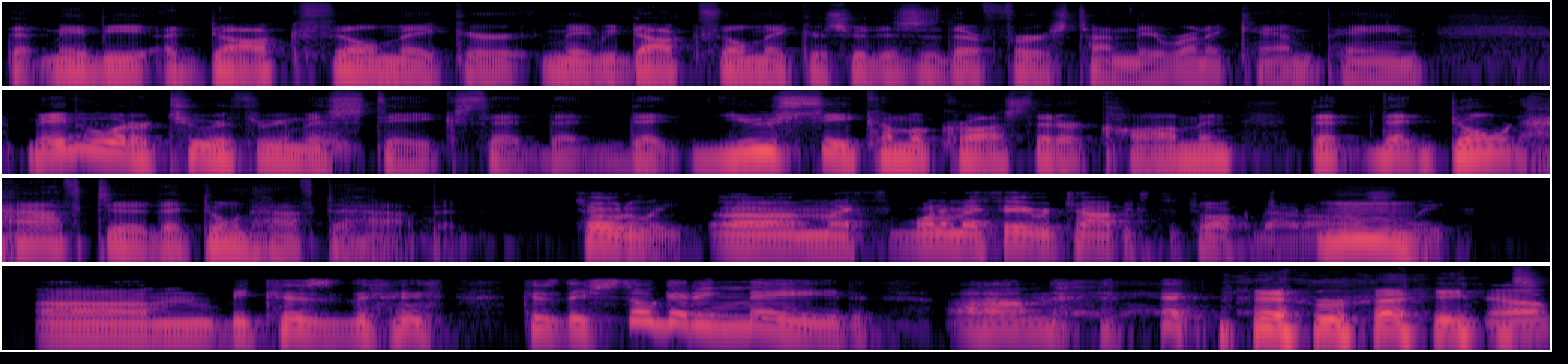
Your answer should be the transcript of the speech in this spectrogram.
that maybe a doc filmmaker, maybe doc filmmakers who this is their first time they run a campaign, maybe what are two or three mistakes that that that you see come across that are common that that don't have to that don't have to happen. totally. Um, my one of my favorite topics to talk about, honestly. Um, because they because they're still getting made. Um, right. you know?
